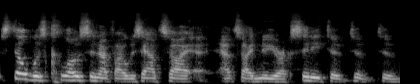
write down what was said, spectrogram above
still was close enough. I was outside outside New York City to to to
